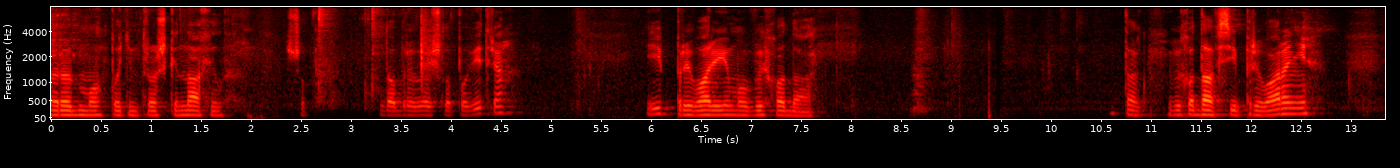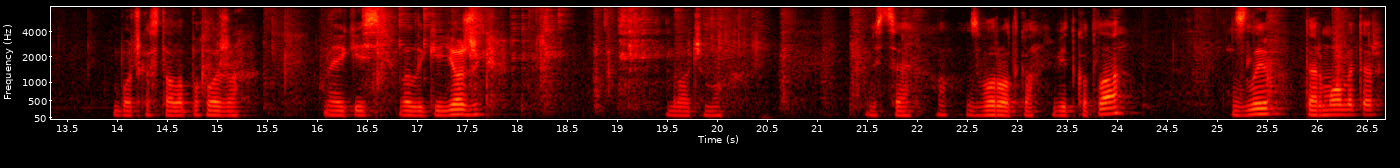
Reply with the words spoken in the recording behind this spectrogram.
робимо потім трошки нахил, щоб добре вийшло повітря. І приварюємо вихода. Так, вихода всі приварені. Бочка стала похожа на якийсь великий йожик. Бачимо. Ось це зворотка від котла, злив, термометр,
